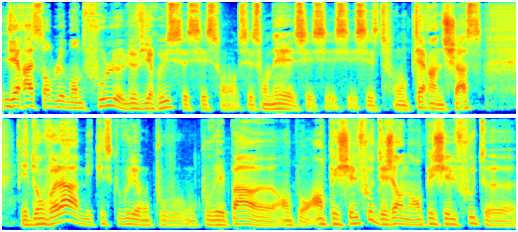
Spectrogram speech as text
les rassemblements de foule, le virus, c'est son, son, c'est son terrain de chasse. Et donc voilà. Mais qu'est-ce que vous voulez? On pouvait, pouvait pas euh, empêcher le foot. Déjà, on a empêché le foot euh,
